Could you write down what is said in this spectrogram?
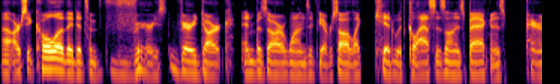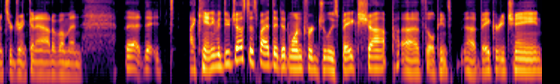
uh, RC Cola. They did some very, very dark and bizarre ones. If you ever saw like kid with glasses on his back and his parents are drinking out of them, and uh, it, I can't even do justice by it. They did one for Julie's Bake Shop, uh, Philippines uh, bakery chain,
